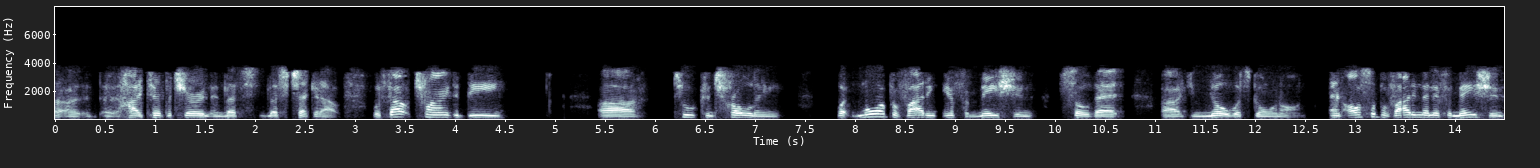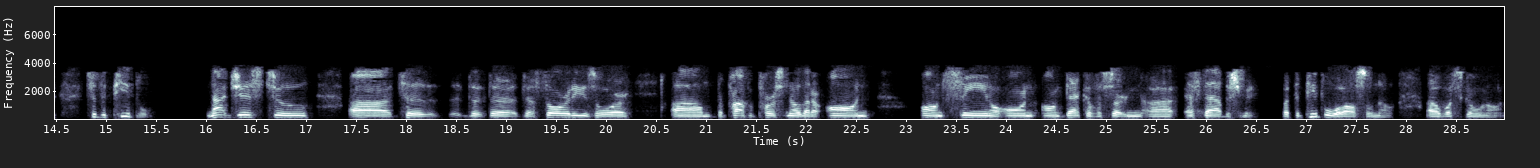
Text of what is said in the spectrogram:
uh, high temperature and, and, let's let's check it out. Without trying to be uh, too controlling, but more providing information so that uh, you know what's going on, and also providing that information to the people, not just to uh, to the, the, the authorities or um, the proper personnel that are on on scene or on on deck of a certain uh, establishment, but the people will also know uh, what's going on.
